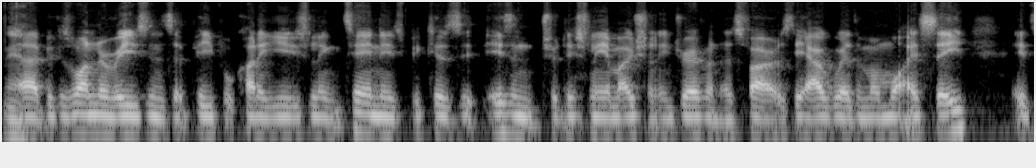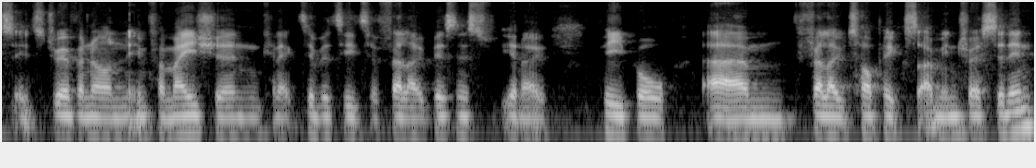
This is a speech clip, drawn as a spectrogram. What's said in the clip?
Yeah. uh, because one of the reasons that people kind of use LinkedIn is because it isn't traditionally emotionally driven as far as the algorithm and what I see. It's it's driven on information, connectivity to fellow business, you know, people, um, fellow topics I'm interested in.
